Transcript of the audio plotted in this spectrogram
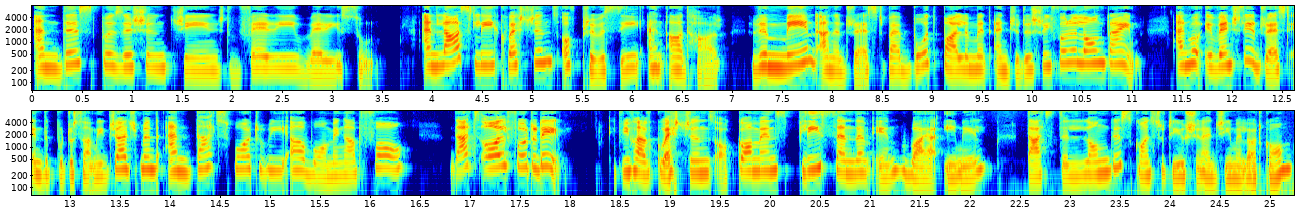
and this position changed very, very soon. And lastly, questions of privacy and Aadhaar remained unaddressed by both Parliament and judiciary for a long time and were eventually addressed in the Puttaswamy judgment, and that's what we are warming up for. That's all for today. If you have questions or comments, please send them in via email. That's the longest constitution at gmail.com.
